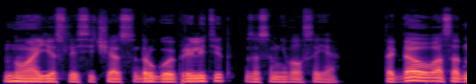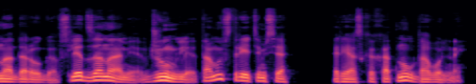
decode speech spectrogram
«Ну а если сейчас другой прилетит?» – засомневался я. «Тогда у вас одна дорога, вслед за нами, в джунгли, там и встретимся». Ряз хохотнул довольный.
